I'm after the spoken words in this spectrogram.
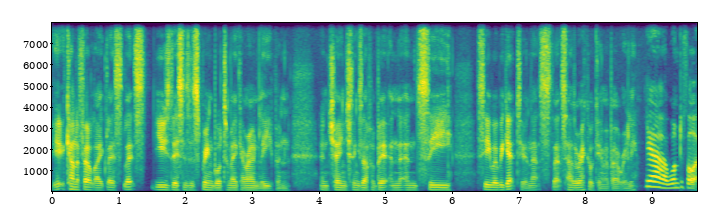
it kind of felt like let's let's use this as a springboard to make our own leap and and change things up a bit and, and see see where we get to. And that's that's how the record came about, really. Yeah, wonderful.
